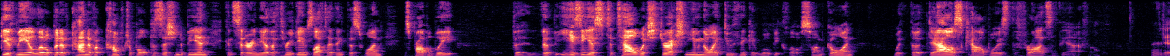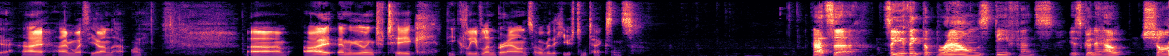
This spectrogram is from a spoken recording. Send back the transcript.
Give me a little bit of kind of a comfortable position to be in, considering the other three games left. I think this one is probably the the easiest to tell which direction, even though I do think it will be close. So I'm going with the Dallas Cowboys, the frauds of the NFL. Yeah, I I'm with you on that one. Um, I am going to take the Cleveland Browns over the Houston Texans. That's a so you think the Browns defense is going to outshine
